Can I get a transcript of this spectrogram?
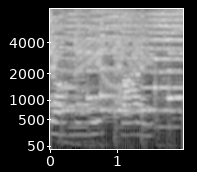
叫你嗨。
